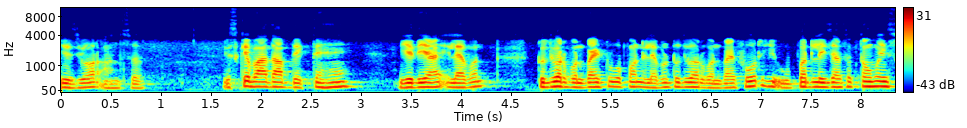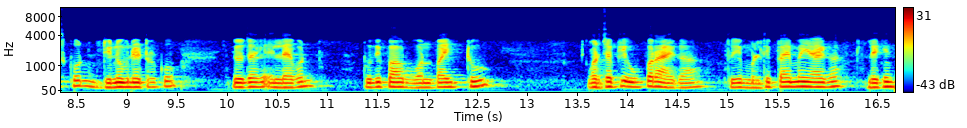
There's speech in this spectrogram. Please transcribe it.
is your answer इसके बाद आप देखते हैं, ये दिया है eleven to the power one by two upon eleven to the power one by four ये ऊपर ले जा सकता हूँ मैं इसको डिनोमिनेटर को, ये हो जाएगा eleven to the power one by two और जब ये ऊपर आएगा तो ये मल्टीप्लाई में ही आएगा, लेकिन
